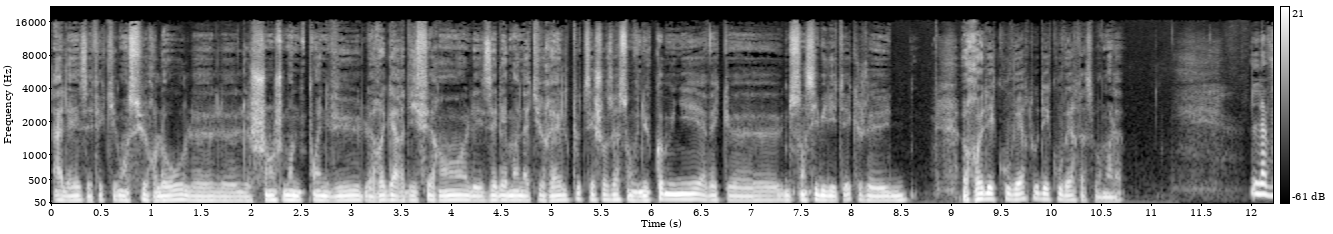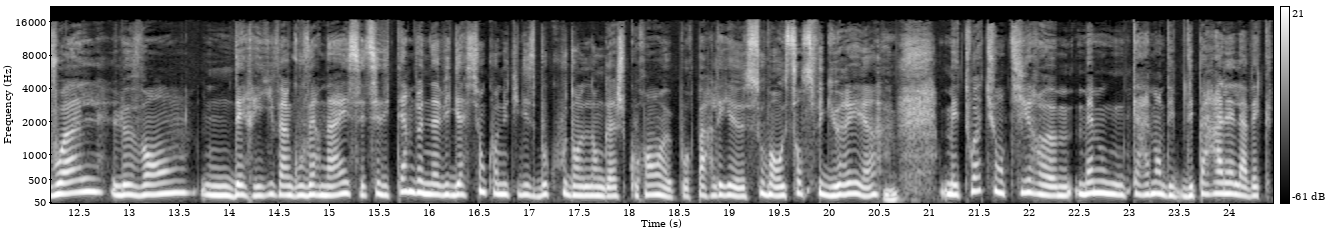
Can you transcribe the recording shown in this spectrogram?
À l'aise, effectivement, sur l'eau, le, le, changement de point de vue, le regard différent, les éléments naturels, toutes ces choses-là sont venues communier avec euh, une sensibilité que j'ai redécouverte ou découverte à ce moment-là. La voile, le vent, une dérive, un gouvernail, c'est des termes de navigation qu'on utilise beaucoup dans le langage courant euh, pour parler euh, souvent au sens figuré. Hein. Mmh. Mais toi, tu en tires euh, même carrément des, parallèles avec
